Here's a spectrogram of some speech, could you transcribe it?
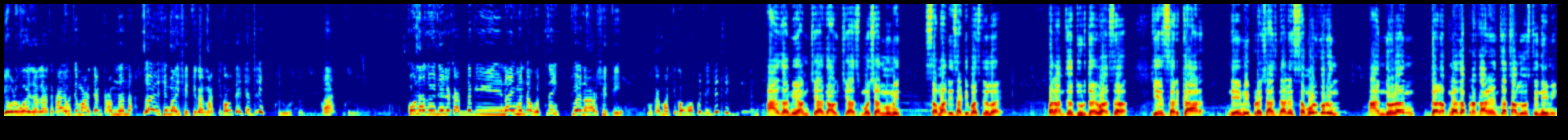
एवढं वय झालं आता काय होते माझ्यात काम धंदा. नाही अशी माझी शेती काय माती खाऊ त्याच्यातली? खरी गोष्ट आहे. हा कोणा दिले कागद की नाही म्हणता होत नाही? तुझ्या नावावर शेती आहे मग काय माती खाऊ बापा त्याच्यातली आज आम्ही आमच्या गावच्या स्मशानभूमीत समाधीसाठी बसलेलो आहे. पण आमचं दुर्दैव असं की हे सरकार नेहमी प्रशासनाला समोर करून आंदोलन दडपण्याचा प्रकार यांचा चालू असते नेहमी.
